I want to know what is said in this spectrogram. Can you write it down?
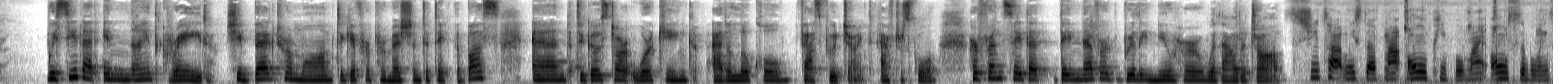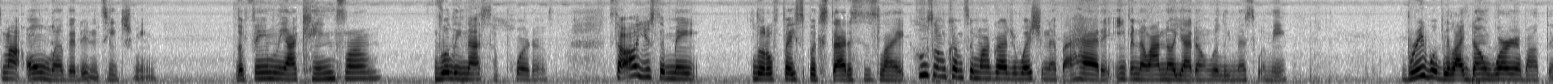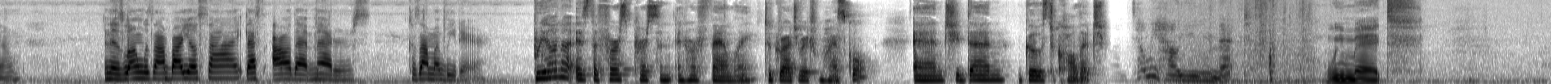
We see that in ninth grade, she begged her mom to give her permission to take the bus and to go start working at a local fast food joint after school. Her friends say that they never really knew her without a job. She taught me stuff my own people, my own siblings, my own mother didn't teach me. The family I came from, really not supportive. So I used to make little Facebook statuses like, who's gonna come to my graduation if I had it, even though I know y'all don't really mess with me. Bree would be like, don't worry about them. And as long as I'm by your side, that's all that matters, because I'm gonna be there. Breonna is the first person in her family to graduate from high school, and she then goes to college. Tell me how you met. We met,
